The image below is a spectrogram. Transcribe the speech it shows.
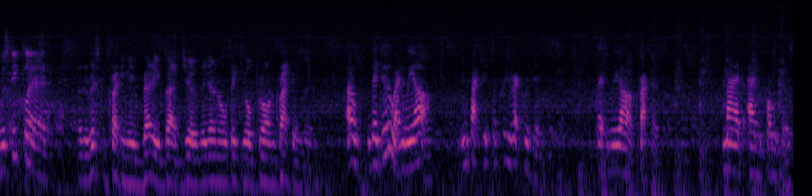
was declared. At the risk of cracking a very bad joke, they don't all think you're prawn crackers then. Oh, they do, and we are. In fact, it's a prerequisite that we are crackers. Mad and bonkers,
